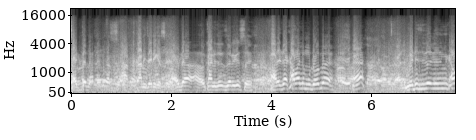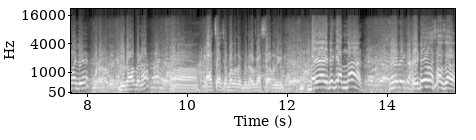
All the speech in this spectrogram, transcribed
ষাটটা কানি জারি গেছে। এটা কানিতে ধরে গেছে। আর এটা খাওয়াইলে মোটা হবে? হ্যাঁ? মেডিসিন খাওয়াইলে মোটা হবে। মোটা হবে না? আচ্ছা আচ্ছা ভালো থাকবেন। ওকে আসসালামু আলাইকুম। ভাইয়া এটা কি আপনার? এটাও আছে স্যার।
